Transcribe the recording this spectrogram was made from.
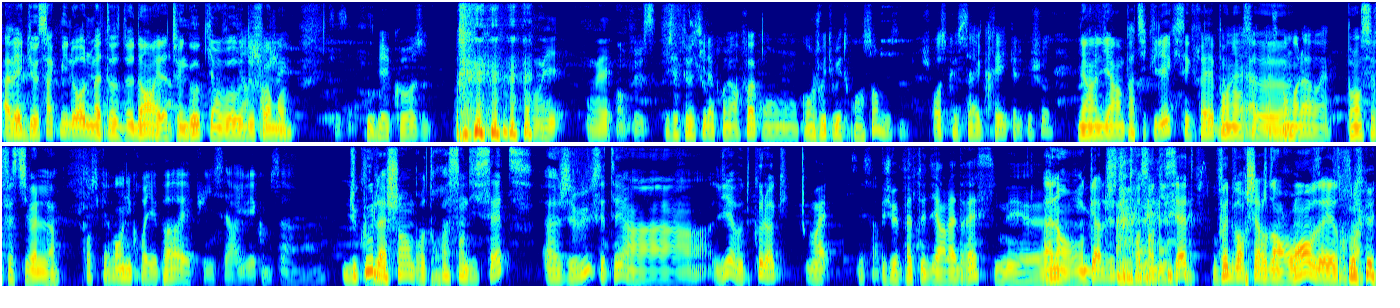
avec euh, 5000 euros de matos dedans et la. Twingo qui en vaut deux fois moins C'est ça. Et cause. Oui, ouais. en plus. C'était aussi la première fois qu'on qu'on jouait tous les trois ensemble aussi. Je pense que ça a créé quelque chose. Il y a un lien particulier qui s'est créé pendant Ouais, ce, ce moment-là, ouais. pendant ce festival-là. Je pense qu'avant, on n'y croyait pas, et puis c'est arrivé comme ça. Du coup, la chambre 317, euh, j'ai vu que c'était un lié à votre coloc. Ouais. C'est ça. Je vais pas te dire l'adresse, mais euh, Ah non, on garde juste le 317. vous faites vos recherches dans Rouen, vous allez trouver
